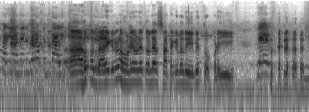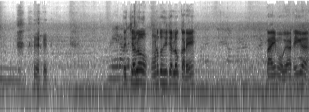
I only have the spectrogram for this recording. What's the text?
ਮਰਿਆਨੇ ਨੇ ਮੇਰਾ 45 ਕਿਲੋ ਆਹ 45 ਕਿਲੋ ਨਾ ਹੁਣੇ ਹੁਣੇ ਤੋਲਿਆ 60 ਕਿਲੋ ਦੀ ਵੀ ਧੁੱਪੜ। ਜੀ ਫਿਰ? ਤੇ ਚਲੋ ਹੁਣ ਤੁਸੀਂ ਚੱਲੋ ਘਰੇ। ਟਾਈਮ ਹੋ ਗਿਆ ਠੀਕ ਹੈ।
